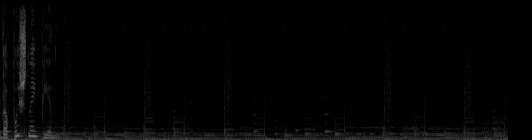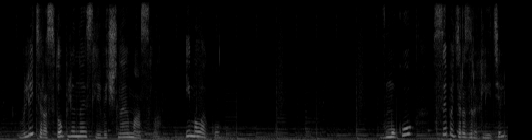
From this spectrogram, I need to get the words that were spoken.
до пышной пены. Влить растопленное сливочное масло и молоко. В муку всыпать разрыхлитель,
